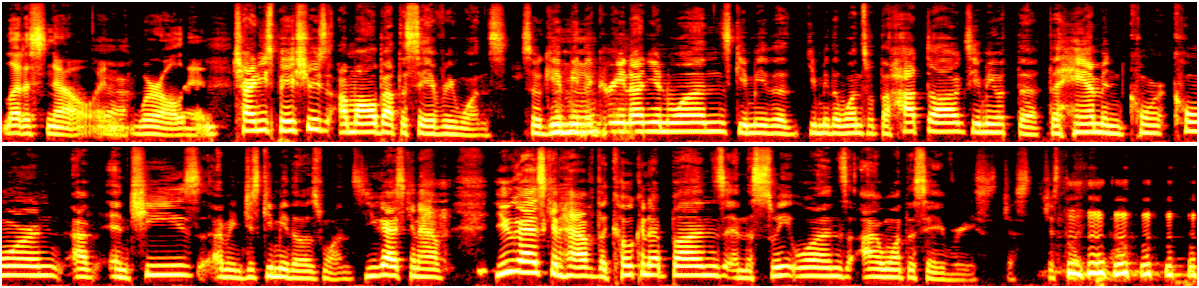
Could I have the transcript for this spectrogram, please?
let us know, and yeah. we're all in. Chinese pastries, I'm all about the savory ones. So give mm-hmm. me the mm-hmm. green onion ones. Give me the give me the ones with the hot dogs. Give me with the the ham and corn corn uh, and cheese. I mean, just give me those ones. You guys can have you guys can have the coconut buns and the sweet ones. I want the savories. Just just. You know.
